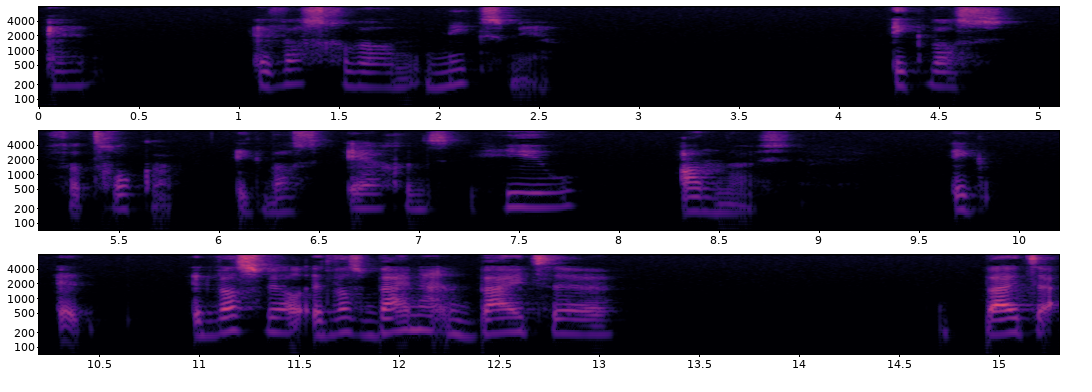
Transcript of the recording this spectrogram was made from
En het was gewoon niks meer. Ik was vertrokken. Ik was ergens heel anders. Ik, het, het was wel, het was bijna een buiten, buiten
